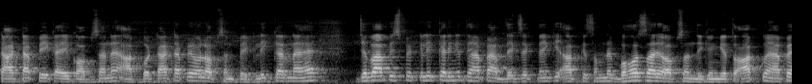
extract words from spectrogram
टाटा पे का एक ऑप्शन है, आपको टाटा पे वाला ऑप्शन पे क्लिक करना है। जब आप इस पर क्लिक करेंगे तो यहाँ पे आप देख सकते हैं कि आपके सामने बहुत सारे ऑप्शन दिखेंगे तो आपको यहाँ पे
